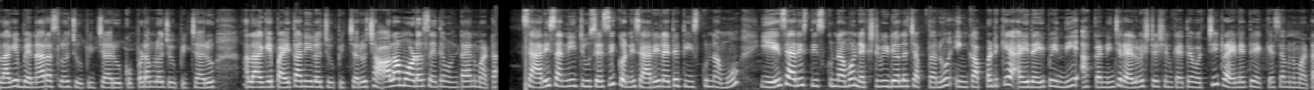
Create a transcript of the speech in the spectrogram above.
అలాగే బెనారస్లో చూపించారు కుప్పడంలో చూపించారు అలాగే పైతానీలో చూపించారు. చాలా మోడల్స్ అయితే ఉంటాయన్నమాట. శారీస్ అన్నీ చూసేసి కొన్ని శారీలు అయితే తీసుకున్నాము. ఏం శారీస్ తీసుకున్నామో నెక్స్ట్ వీడియోలో చెప్తాను. ఇంకప్పటికే ఐదు అయిపోయింది అక్కడి నుంచి రైల్వే స్టేషన్కి అయితే వచ్చి ట్రైన్ అయితే ఎక్కేసామన్నమాట.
